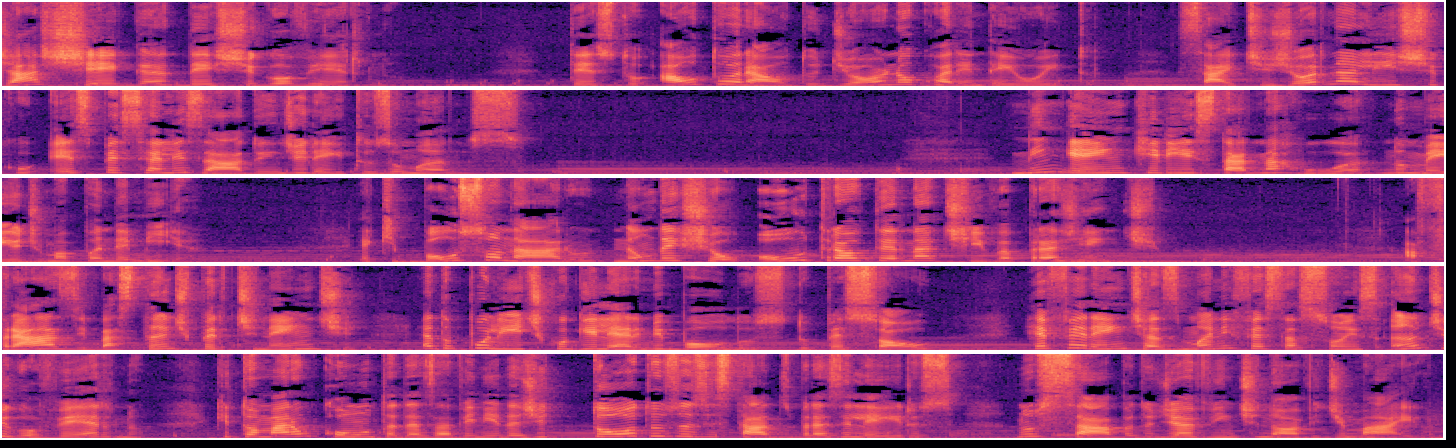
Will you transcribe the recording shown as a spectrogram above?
Já chega deste governo. Texto autoral do Journal 48, site jornalístico especializado em direitos humanos. Ninguém queria estar na rua no meio de uma pandemia. É que Bolsonaro não deixou outra alternativa para a gente. A frase, bastante pertinente, é do político Guilherme Boulos, do PSOL, referente às manifestações anti-governo que tomaram conta das avenidas de todos os estados brasileiros no sábado, dia 29 de maio.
